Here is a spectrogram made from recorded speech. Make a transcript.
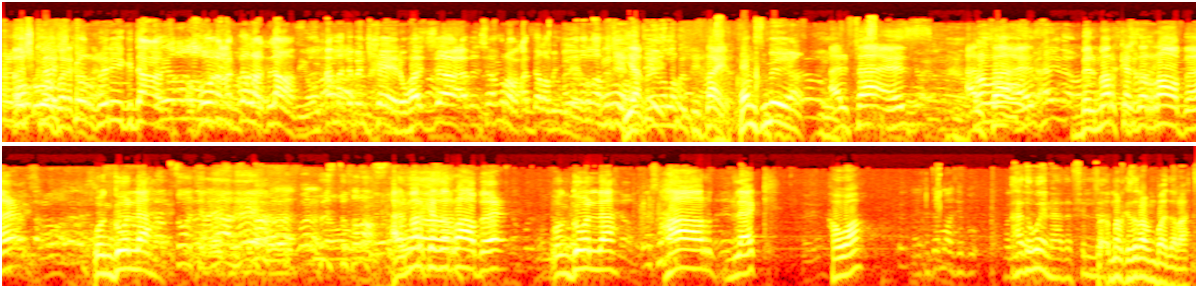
أشكروا الدعم. فريق دعم. أخونا عبد الله الحلافي ومحمد بن خير وهزاع بن سمرة وعبد الله بن جليل يلا. طيب. 500 الفائز الفائز بالمركز الرابع. ونقول له المركز الرابع. ونقول له هارد لك. هو؟ هذا وين هذا؟ في ال- مركز الرابع مبادرات.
